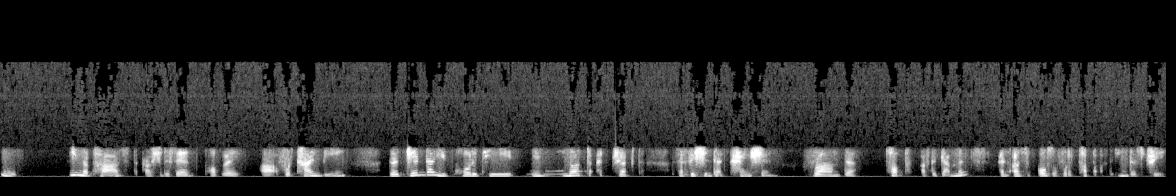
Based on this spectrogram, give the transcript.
in the past, I should say probably uh, for time being, the gender equality may not attract sufficient attention from the top of the governments and also for the top of the industry,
